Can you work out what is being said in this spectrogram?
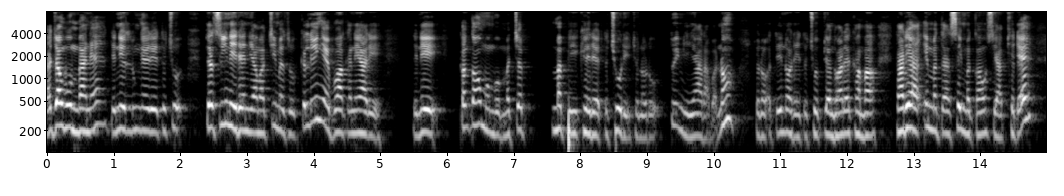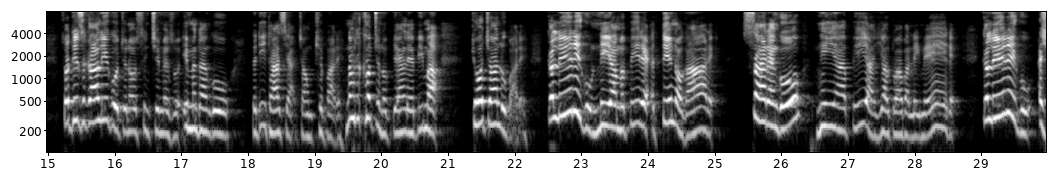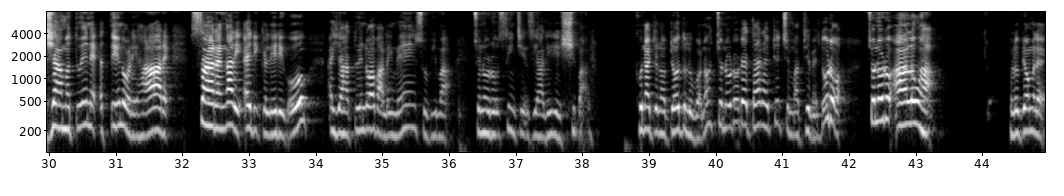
ဒါကြောင့်ဘုမှန်တယ်ဒီနေ့လူငယ်တွေတချို့ပျက်စီးနေတဲ့နေရာမှာကြည့်မယ်ဆိုကလေးငယ်ဘွားကနေရတွေဒီနေ့ကောင်းကောင်းမွန်မွန်မကြက် မှတ်ပြီးခဲ့တဲ့တချို့တွေကျွန်တော်တို့တွေ့မြင်ရတာပေါ့နော်ကျွန်တော်အတင်းတော်တွေတချို့ပြန်သွားတဲ့အခါမှာဒါတွေကအင်မတန်စိတ်မကောင်းစရာဖြစ်တယ်ဆိုတော့ဒီစကားလေးကိုကျွန်တော်ဆင်ခြင်မဲ့ဆိုအင်မတန်ကိုတတိထားစရာအကြောင်းဖြစ်ပါတယ်နောက်တစ်ခေါက်ကျွန်တော်ပြန်လဲပြီးမှပြောကြားလိုပါတယ်ကလေးတွေကိုနေရာမပေးတဲ့အတင်းတော်ကတဲ့စာရန်ကိုနေရာပေးရရောက်သွားပါလိမ့်မယ်တဲ့ကလေးတွေကိုအရာမသွင်းတဲ့အသင်းတော်တွေဟာတဲ့စာရန်ကတွေအဲ့ဒီကလေးတွေကို အရာသွင်းတော့ပါလိမ့်မယ်ဆိုပြီးမှကျွန်တော်တို့စင်ကျင်စရာလေးတွေရှိပါတယ်ခုနကျွန်တော်ပြောသလိုပေါ့နော်ကျွန်တော်တို့တဲ့ဓာတ်ရိုက်ဖြစ်ချင်မှဖြစ်မယ်တို့တော့ကျွန်တော်တို့အားလုံးဟာဘယ်လိုပြောမလဲ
